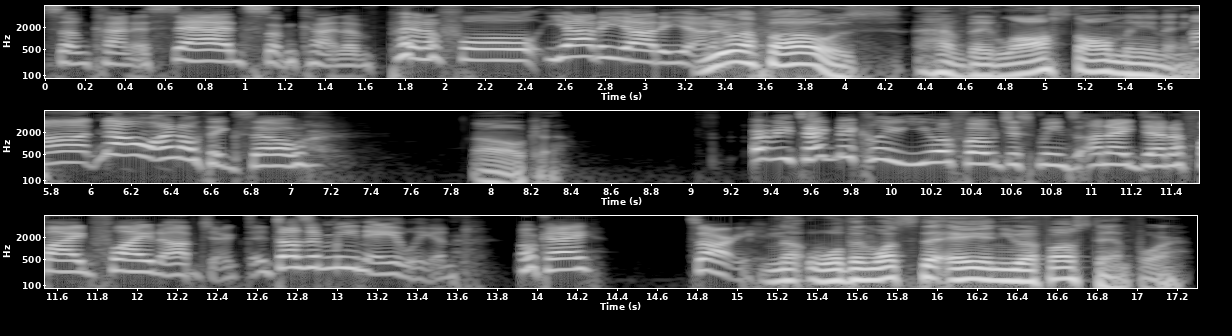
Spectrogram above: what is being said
some kind of sad, some kind of pitiful, yada, yada, yada. UFOs have they lost all meaning? uh, no, I don't think so. oh, okay. I mean, technically, UFO just means unidentified flying object. It doesn't mean alien, okay? Sorry. No, well then, what's the A in UFO stand for?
